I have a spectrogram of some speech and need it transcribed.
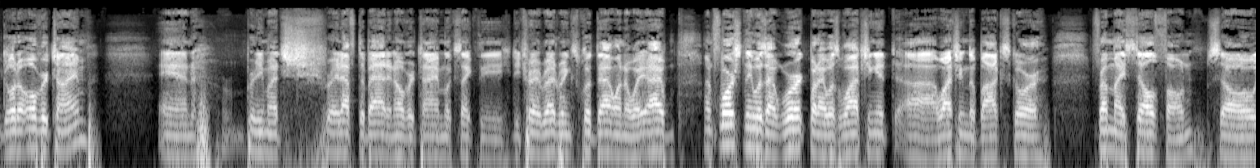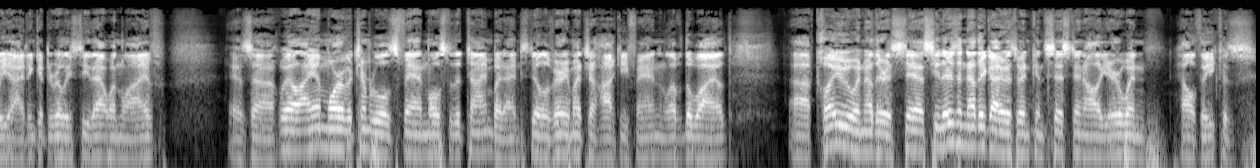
go to overtime and pretty much right off the bat in overtime. Looks like the Detroit Red Wings put that one away. I unfortunately was at work, but I was watching it, uh, watching the box score from my cell phone. So yeah, I didn't get to really see that one live. As uh, well, I am more of a Timberwolves fan most of the time, but I'm still very much a hockey fan and love the Wild. Uh, another assist. See, there's another guy who's been consistent all year when healthy, because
